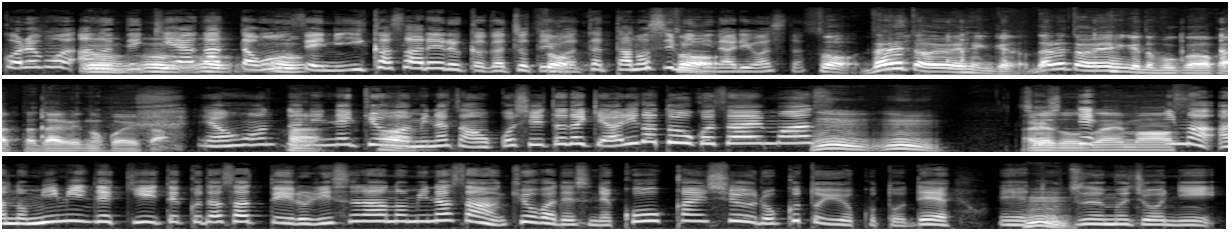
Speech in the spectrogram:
これもあのうん出来上がった音声に生かされるかがちょっと今楽しみになりました。そう誰とは言えへんけど誰とは言えへんけど僕は分かった誰の声か。いや本当にね、はい今日は皆さんお越しいただきありがとうございます。うんうん。ありがとうございます。今あの耳で聞いてくださっているリスナーの皆さん今日はですね公開収録ということで、えーとうんズーム上に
